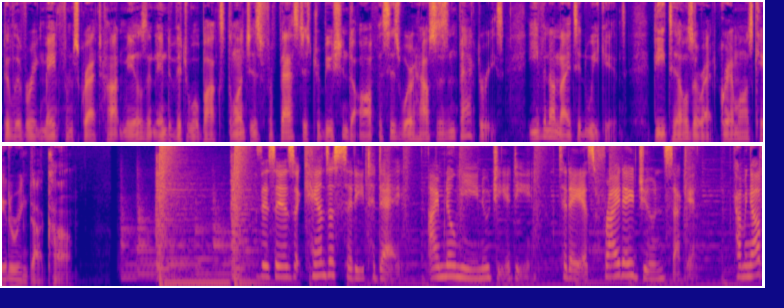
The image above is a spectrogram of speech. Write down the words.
delivering made from scratch hot meals and individual boxed lunches for fast distribution to offices, warehouses, and factories, even on nights and weekends. Details are at grandmascatering.com. This is Kansas City Today. I'm Nomin Ujiyediin. Today is Friday, June 2nd. Coming up,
